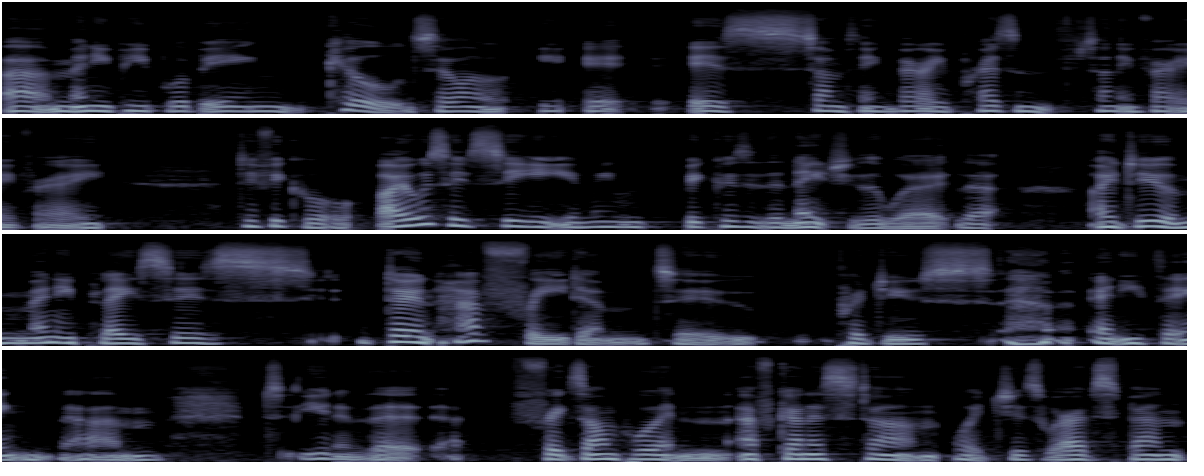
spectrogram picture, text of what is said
Uh, many people are being killed. So it is something very present, something very, very difficult. I also see, I mean, because of the nature of the work that I do, many places don't have freedom to produce anything. Um, to, you know, that, for example, in Afghanistan, which is where I've spent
